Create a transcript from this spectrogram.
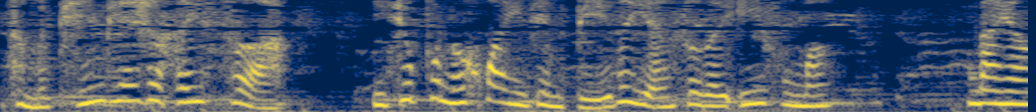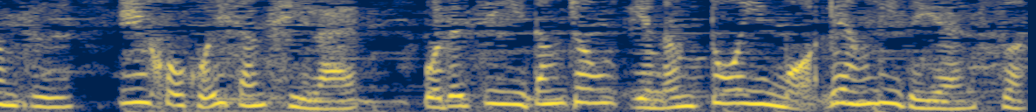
怎么偏偏是黑色啊？你就不能换一件别的颜色的衣服吗？那样子，日后回想起来，我的记忆当中也能多一抹亮丽的颜色，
